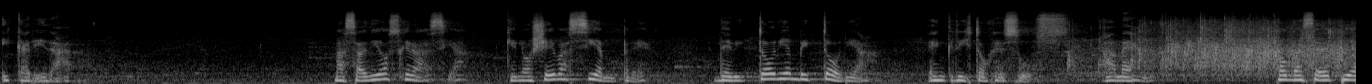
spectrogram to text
y caridad. Mas a Dios gracia que nos lleva siempre de victoria en victoria en Cristo Jesús. Amén. Póngase de pie.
